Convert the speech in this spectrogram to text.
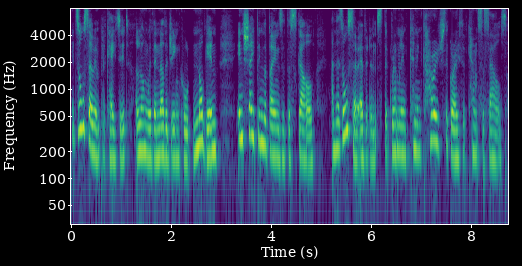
It's also implicated, along with another gene called noggin, in shaping the bones of the skull, and there's also evidence that gremlin can encourage the growth of cancer cells.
